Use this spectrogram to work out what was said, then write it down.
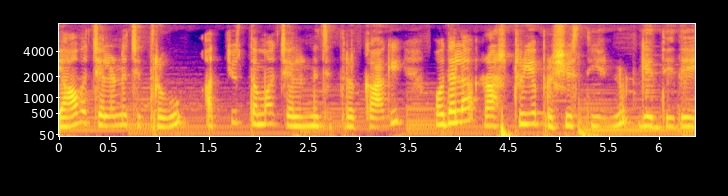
ಯಾವ ಚಲನಚಿತ್ರವು ಅತ್ಯುತ್ತಮ ಚಲನಚಿತ್ರಕ್ಕಾಗಿ ಮೊದಲ ರಾಷ್ಟ್ರೀಯ ಪ್ರಶಸ್ತಿಯನ್ನು ಗೆದ್ದಿದೆ.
